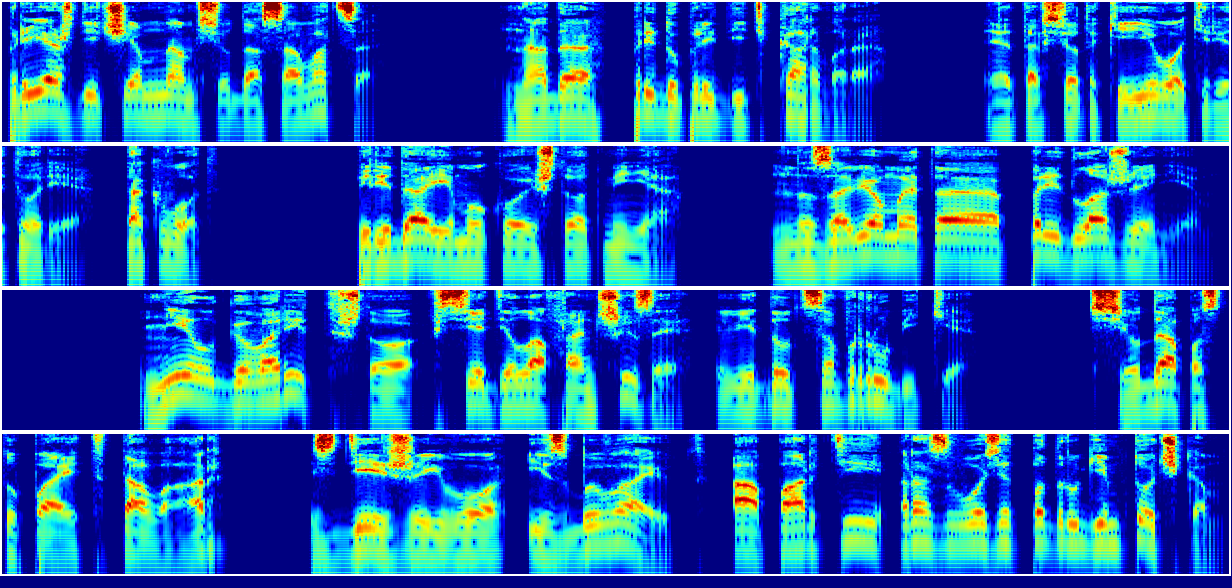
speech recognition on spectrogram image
Прежде чем нам сюда соваться, надо предупредить Карвара. Это все-таки его территория. Так вот, передай ему кое-что от меня. Назовем это предложением. Нил говорит, что все дела франшизы ведутся в Рубике. Сюда поступает товар, Здесь же его избывают, а партии развозят по другим точкам,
